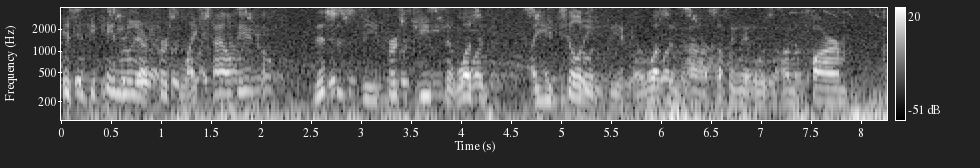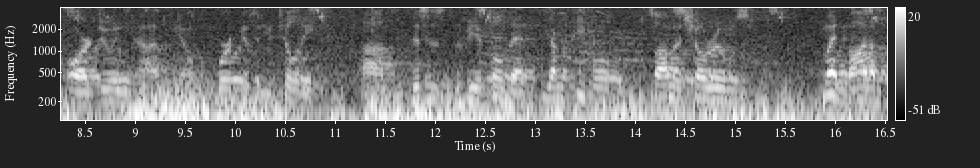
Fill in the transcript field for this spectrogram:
is it became really our first lifestyle vehicle. This is the first Jeep that wasn't a utility vehicle. It wasn't uh, something that was on the farm or doing uh, you know work as a utility. Uh, this is the vehicle that young people saw in the showrooms, went and bought them,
